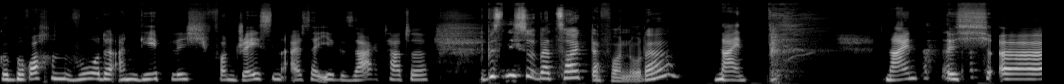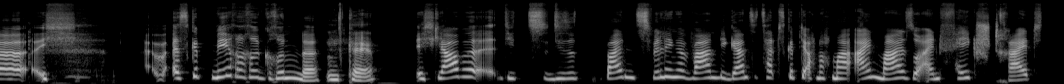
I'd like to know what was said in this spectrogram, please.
gebrochen wurde, angeblich von Jason, als er ihr gesagt hatte. Du bist nicht so überzeugt davon, oder? Nein. Nein, ich, äh, ich, es gibt mehrere Gründe. Okay. Ich glaube, die, diese beiden Zwillinge waren die ganze Zeit, es gibt ja auch noch mal einmal so einen Fake-Streit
